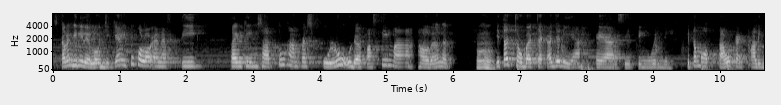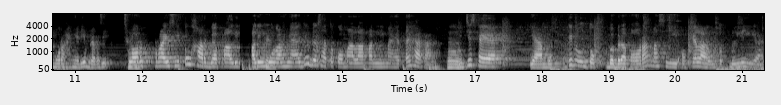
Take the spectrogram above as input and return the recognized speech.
sekarang gini deh, logiknya itu kalau NFT ranking 1 sampai 10 udah pasti mahal banget. Hmm. Kita coba cek aja nih ya, kayak si Penguin nih. Kita mau tahu kayak paling murahnya dia berapa sih? Floor price itu harga paling paling Oke. murahnya aja udah 1,85 ETH kan. Hmm. Which is kayak ya mungkin untuk beberapa orang masih oke lah untuk beli kan.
